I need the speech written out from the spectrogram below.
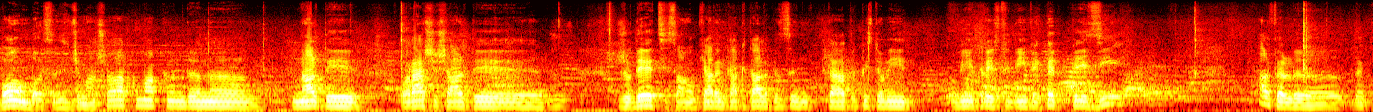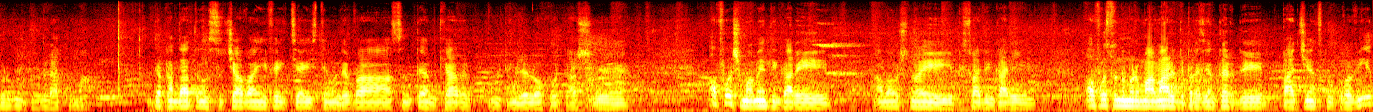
bombă, să zicem așa, acum când în, în alte orașe și alte județe sau chiar în capitală, când sunt peste 1000, 1300 de infectări pe zi, altfel uh, decurg lucrurile acum. Deocamdată în Suceava infecția este undeva, suntem chiar în ultimele locuri, ca și au fost și momente în care am avut și noi episoade în care au fost un număr mai mare de prezentări de pacienți cu COVID,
